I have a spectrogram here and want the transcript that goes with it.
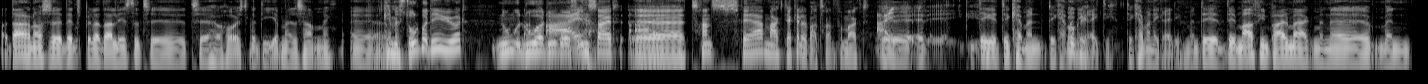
og der er han også øh, den spiller, der er listet til, til at have højst værdi af dem alle sammen. Ikke? Øh, Kan man stole på det i øvrigt? Nu, nu har du Ej, vores insight. Uh, transfermagt. Jeg kalder det bare transfermagt. Ej, Øh, det, Det, det kan man, det kan man Okay. ikke rigtigt. Det kan man ikke rigtigt. Men det, det er et meget fint pejlmærke, men, øh, men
